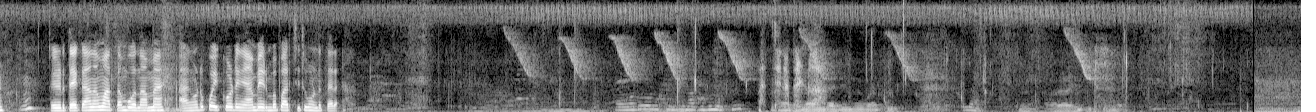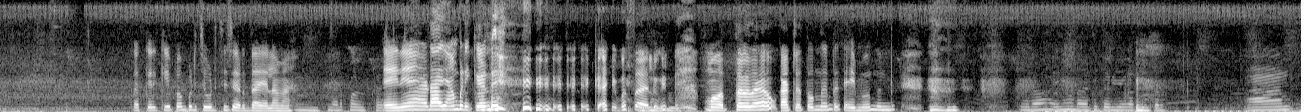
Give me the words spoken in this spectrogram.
ഇവിടത്തേക്കാണ് മത്തം പോകുന്ന. അമ്മ അങ്ങോട്ട് പോയിക്കോട്ടെ. ഞാൻ വരുമ്പോൾ പറിച്ചിട്ട് കൊണ്ടുതരാം? കക്കരിക്ക് ഇപ്പം പിടിച്ച് പിടിച്ച് ചെറുതായല്ലോ പഴുക്ക ഇനി എടാ ഞാൻ പിടിക്കണ്ട്. കൈമസാലും മസാല മൊത്തം ഇതാ കക്ഷത്തൊന്നുണ്ട് കൈമൊന്നുണ്ട്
